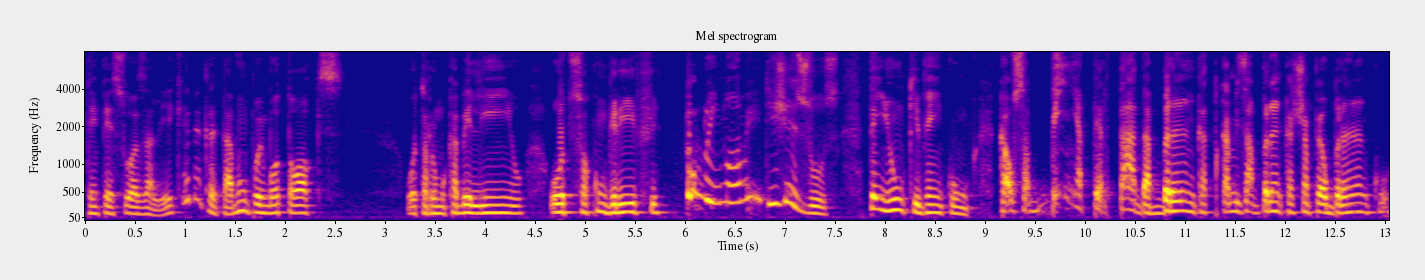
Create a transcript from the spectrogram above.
tem pessoas ali que é inacreditável. Um põe botox, outro arruma o cabelinho, outro só com grife. Nome de Jesus. Tem um que vem com calça bem apertada, branca, camisa branca, chapéu branco.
